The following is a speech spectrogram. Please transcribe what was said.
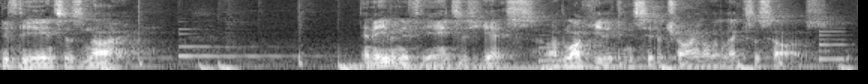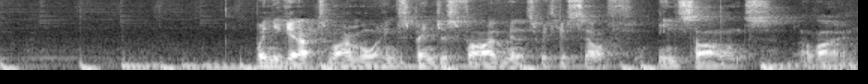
If the answer is no, and even if the answer is yes, I'd like you to consider trying a little exercise. When you get up tomorrow morning, spend just five minutes with yourself in silence alone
